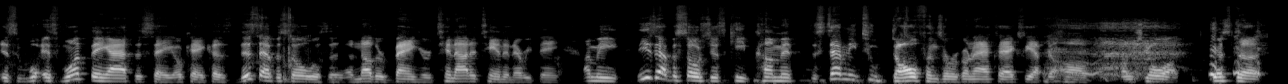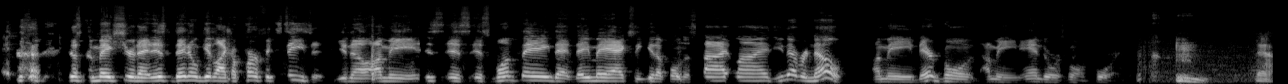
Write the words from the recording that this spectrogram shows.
it's it's one thing I have to say, okay, because this episode was a, another banger, ten out of ten, and everything. I mean, these episodes just keep coming. The seventy-two Dolphins are going to actually actually have to uh, show up just to just to make sure that it's, they don't get like a perfect season. You know, I mean, it's it's it's one thing that they may actually get up on the sidelines. You never know. I mean, they're going. I mean, Andor's going for it. yeah.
